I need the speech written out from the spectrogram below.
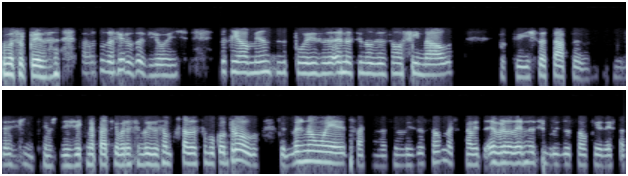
foi uma surpresa. Estava tudo a ver os aviões. Realmente, depois, a nacionalização final, porque isto da TAP, enfim, podemos dizer que na prática é uma nacionalização porque estava sob o controlo, mas não é de facto uma nacionalização, mas a verdadeira nacionalização foi desta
